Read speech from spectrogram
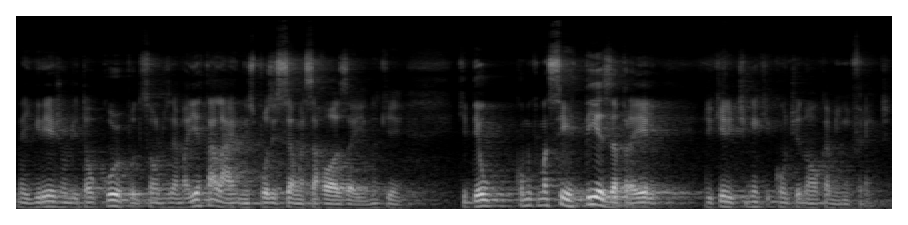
na igreja onde está o corpo de São José Maria, está lá em exposição essa rosa aí, né, que, que deu como que uma certeza para ele de que ele tinha que continuar o caminho em frente.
